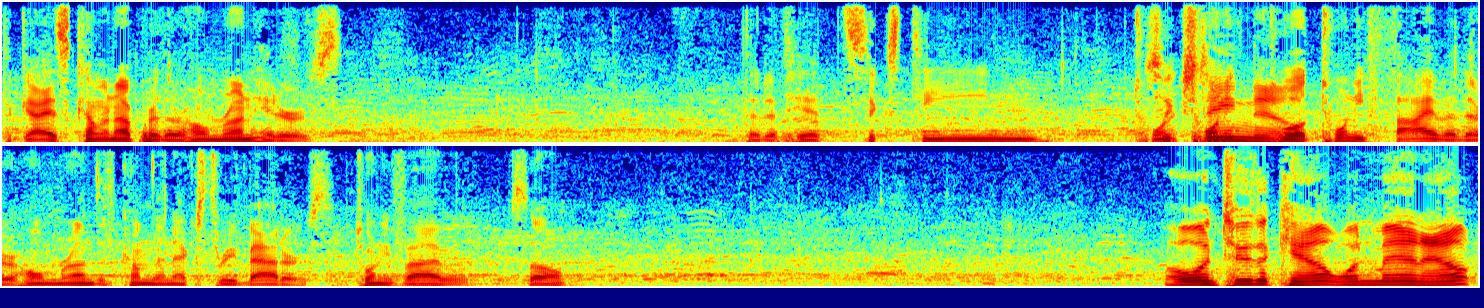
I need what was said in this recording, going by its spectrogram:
the guys coming up are their home run hitters that have hit 16, 20, 16 20 now. Well, 25 of their home runs have come the next three batters. 25. So 0 2 the count, one man out.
